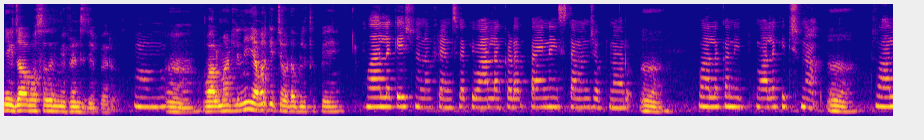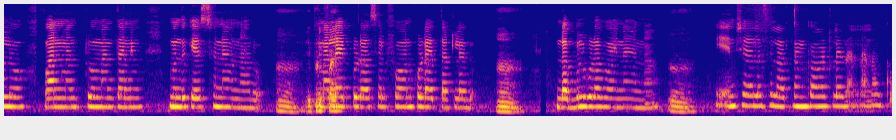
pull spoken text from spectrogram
నీకు జాబ్ వస్తుందని మీ ఫ్రెండ్స్ చెప్పారు. వాళ్ళ మాటలని ఎవరికి ఇచ్చావు డబ్బులు ఎత్తుకుపోయి వాళ్ళకి ఇచ్చిన నా ఫ్రెండ్స్కి వాళ్ళు అక్కడ పైన ఇస్తామని చెప్పినారు ఆ. వాళ్ళకని వాళ్ళకి ఇచ్చిన. వాళ్ళు వన్ మంత్ టూ మంత్ అని ముందుకు వేస్తూనే ఉన్నారు మళ్ళీ ఇప్పుడు అసలు ఫోన్ కూడా ఎత్తట్లేదు. డబ్బులు కూడా పోయినాయన్న. ఏం చేయాలి అసలు అర్థం కావట్లేదు అన్న నాకు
